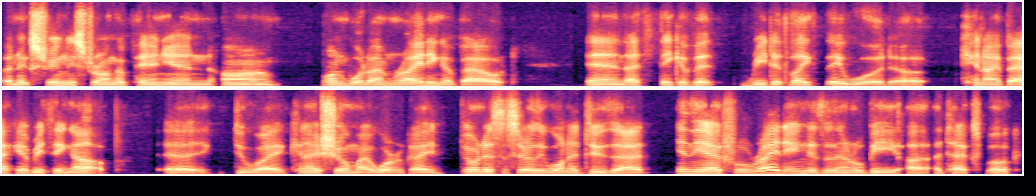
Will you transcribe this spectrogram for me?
an extremely strong opinion on on what I'm writing about, and I think of it, read it like they would. Uh, can I back everything up? Uh, do I can I show my work? I don't necessarily want to do that in the actual writing, because then it'll be a, a textbook.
